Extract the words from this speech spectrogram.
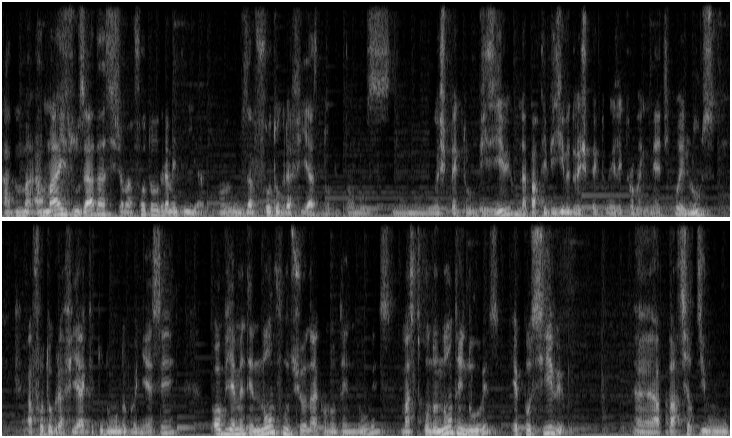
a, mais usada se chama fotogrametria. Usa fotografias, então no, no espectro visível, na parte visível do espectro eletromagnético, e luz, a fotografia que todo mundo conhece, Obviamente não funciona quando tem nuvens, mas quando não tem nuvens, é possível, é, a partir de um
